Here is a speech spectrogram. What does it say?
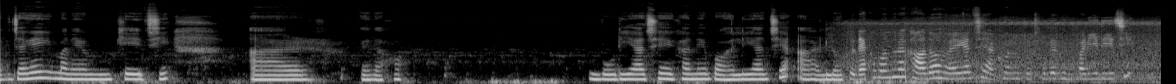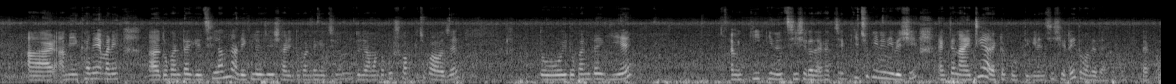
এক জায়গায় মানে খেয়েছি। আর এই দেখো, বুড়ি আছে এখানে, পহেলি আছে আর লোক। দেখো বন্ধুরা, খাওয়া দাওয়া হয়ে গেছে। এখন পুচকুকে ঘুম পাড়িয়ে দিয়েছি। আর আমি এখানে মানে দোকানটা গেছিলাম না, দেখলে যে শাড়ির দোকানটা গেছিলাম, তো জামা কাপড় সব কিছু পাওয়া যায়। তো ওই দোকানটায় গিয়ে আমি কী কিনেছি সেটা দেখাচ্ছি। কিছু কিনিনি বেশি, একটা নাইটি আর একটা কুর্তি কিনেছি, সেটাই তোমাদের দেখাবো। দেখো।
